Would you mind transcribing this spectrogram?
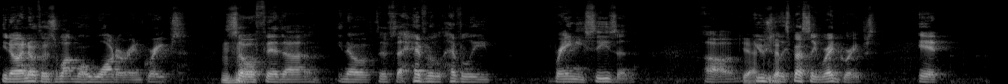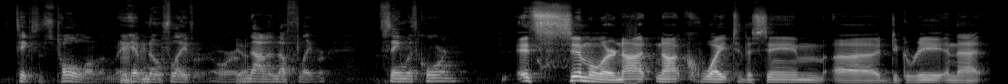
you know I know there's a lot more water in grapes Mm-hmm. So if it, uh, you know, if there's a heavily, heavily rainy season, uh, yeah, usually, especially red grapes, it takes its toll on them. They mm-hmm. have no flavor or yeah. not enough flavor. Same with corn. It's similar, not not quite to the same uh, degree in that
